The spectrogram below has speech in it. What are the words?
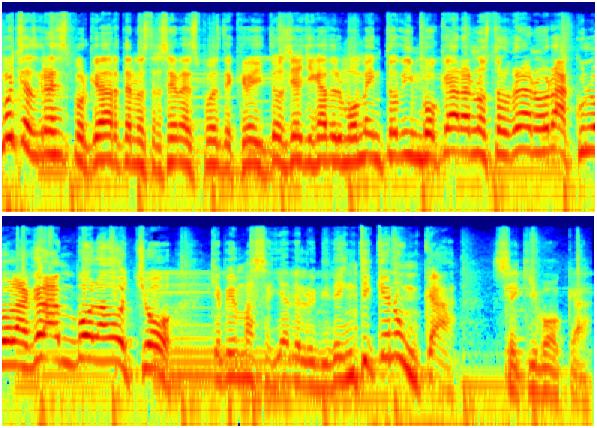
Muchas gracias por quedarte a nuestra escena después de créditos. Ya ha llegado el momento de invocar a nuestro gran oráculo, la gran bola 8, que ve más allá de lo evidente y que nunca se equivoca.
